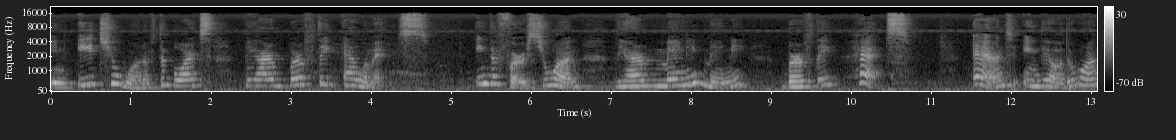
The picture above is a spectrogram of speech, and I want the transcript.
In each one of the boards, there are birthday elements. In the first one, there are many, many birthday hats. And in the other one,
